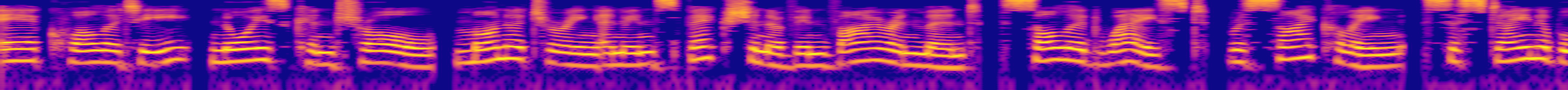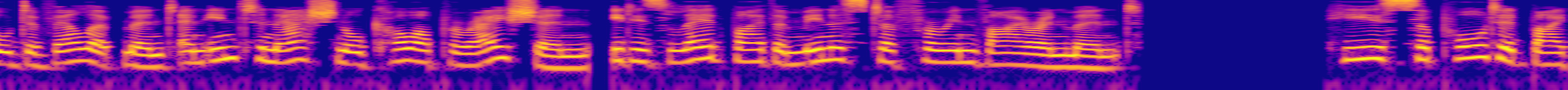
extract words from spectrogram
air quality, noise control, monitoring and inspection of environment, solid waste, recycling, sustainable development and international cooperation. It is led by the Minister for Environment. He is supported by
